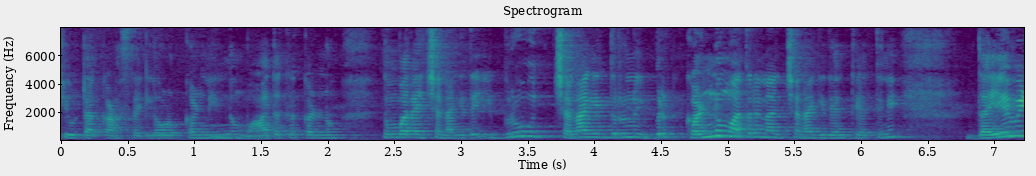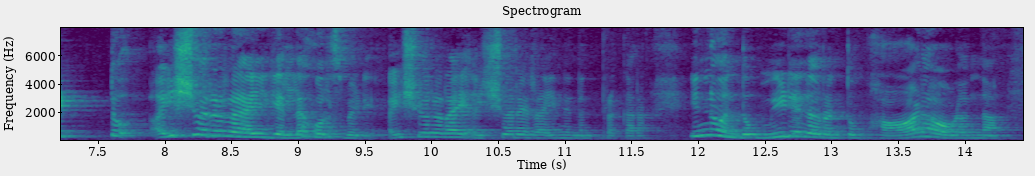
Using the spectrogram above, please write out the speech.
ಕ್ಯೂಟಾಗಿ ಕಾಣಿಸ್ತಾ ಇಲ್ಲ ಅವಳ ಕಣ್ಣು ಇನ್ನೂ ಮಾದಕ ಕಣ್ಣು ತುಂಬಾ ಚೆನ್ನಾಗಿದೆ. ಇಬ್ಬರೂ ಚೆನ್ನಾಗಿದ್ರು ಇಬ್ಬರು ಕಣ್ಣು ಮಾತ್ರ ನಾನು ಚೆನ್ನಾಗಿದೆ ಅಂತ ಹೇಳ್ತೀನಿ. ದಯವಿಟ್ಟು ಐಶ್ವರ್ಯ ರಾಯಿಗೆಲ್ಲ ಹೋಲಿಸ್ಬೇಡಿ. ಐಶ್ವರ್ಯ ರಾಯ್, ಐಶ್ವರ್ಯ ರಾಯ್ನೇ ನನ್ನ ಪ್ರಕಾರ. ಇನ್ನೂ ಒಂದು ಮೀಡಿಯಾದವರಂತೂ ಭಾಳ ಅವಳನ್ನು,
